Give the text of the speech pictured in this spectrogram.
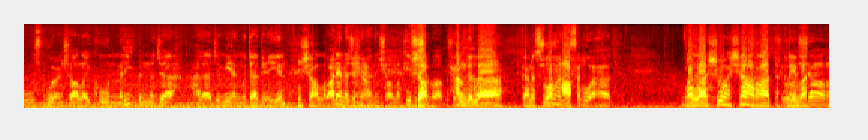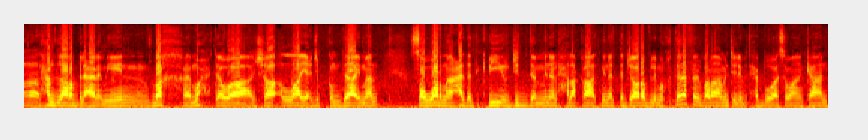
وأسبوع إن شاء الله يكون مليء بالنجاح على جميع المتابعين. إن شاء الله. وعلينا جميعا إن شاء الله. كيف إن شاء الشباب؟ الحمد؟ لله. كان شو أسبوع حافل. هالأسبوع هذا؟ والله شو هالشهر هذا تقريبا؟ الحمد لله رب العالمين. ضخ محتوى إن شاء الله يعجبكم دائما. صورنا عدد كبير جدا من الحلقات من التجارب لمختلف البرامج اللي بتحبوها سواء كان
